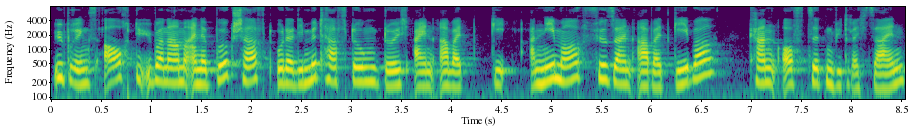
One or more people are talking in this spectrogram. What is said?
Übrigens auch die Übernahme einer Bürgschaft oder die Mithaftung durch einen Arbeitnehmer für seinen Arbeitgeber kann oft sittenwidrig sein,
